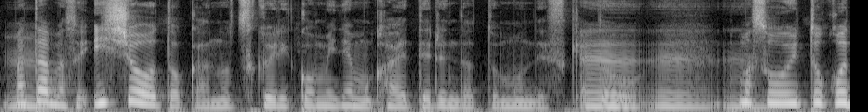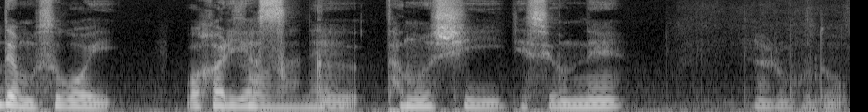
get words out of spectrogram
まあ、うん多分そう衣装とかの作り込みでも変えてるんだと思うんですけど、うんうんうんまあ、そういうとこでもすごい分かりやすく楽しいですよね。なるほど。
